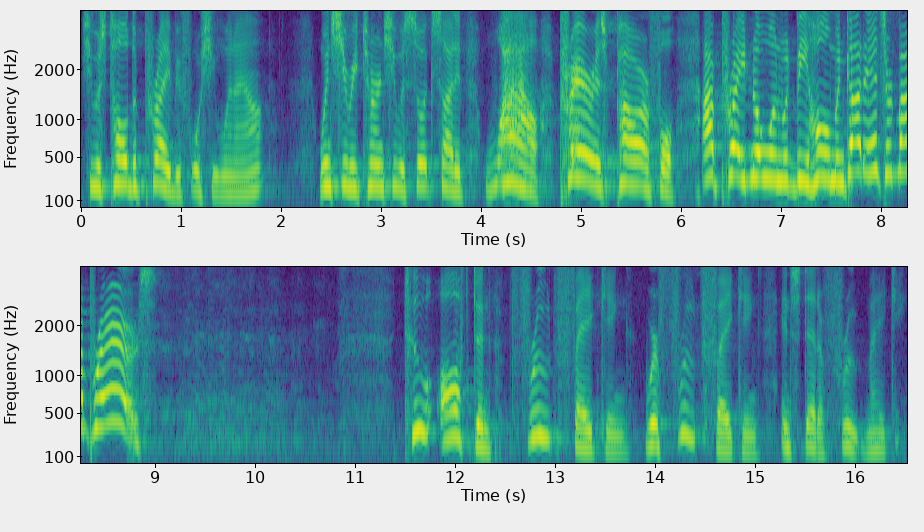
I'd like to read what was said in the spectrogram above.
She was told to pray before she went out. When she returned, she was so excited. Wow, prayer is powerful. I prayed no one would be home, and God answered my prayers too often fruit faking, we're fruit faking instead of fruit making.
